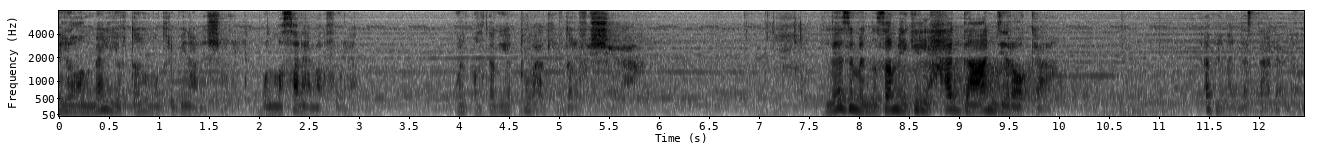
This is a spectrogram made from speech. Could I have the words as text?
العمال يفضلوا مضربين عن الشغل والمصانع مقفولة والبلطجية بتوعك يفضلوا في الشارع. لازم النظام يجي لحد عندي راكع. قبل ما الناس تعلق لهم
